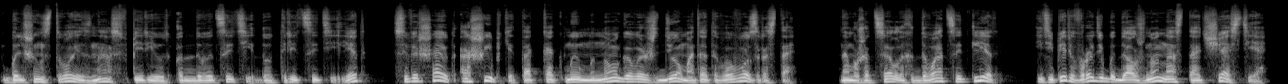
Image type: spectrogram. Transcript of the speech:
Большинство из нас в период от 20 до 30 лет совершают ошибки, так как мы многого ждем от этого возраста. Нам уже целых 20 лет, и теперь вроде бы должно настать счастье.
